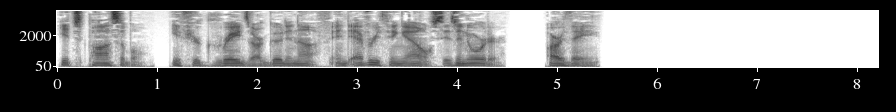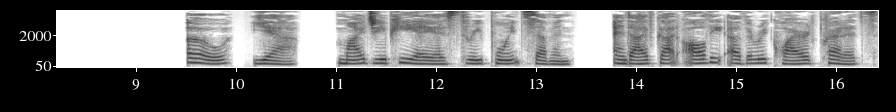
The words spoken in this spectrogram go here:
It's possible, if your grades are good enough and everything else is in order. Are they? Oh, yeah. My GPA is 3.7. And I've got all the other required credits,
